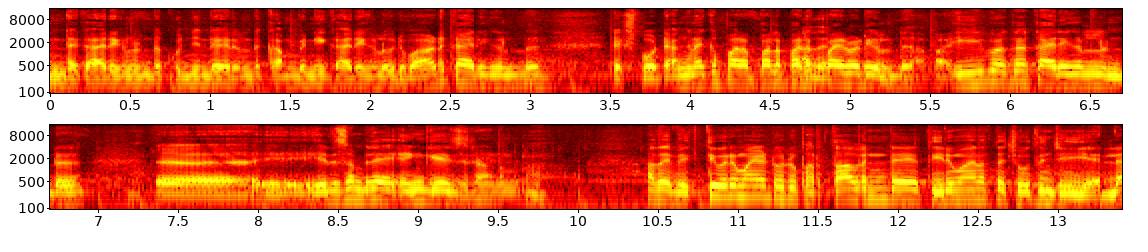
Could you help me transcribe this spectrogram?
എന്റെ കാര്യങ്ങളുണ്ട് കുഞ്ഞിന്റെ കാര്യങ്ങളുണ്ട് കമ്പനി കാര്യങ്ങൾ ഒരുപാട് കാര്യങ്ങളുണ്ട്. എക്സ്പോർട്ട് അങ്ങനെയൊക്കെ പല പല പല പരിപാടികളുണ്ട്. അപ്പൊ ഈ വക കാര്യങ്ങളിലുണ്ട് ഏത് സമയത്ത് എൻഗേജ്ഡ് ആണ്. അതെ വ്യക്തിപരമായിട്ട് ഒരു ഭർത്താവിന്റെ തീരുമാനത്തെ ചോദ്യം ചെയ്യുകയല്ല.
